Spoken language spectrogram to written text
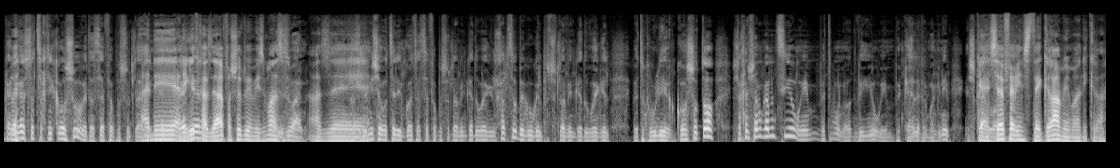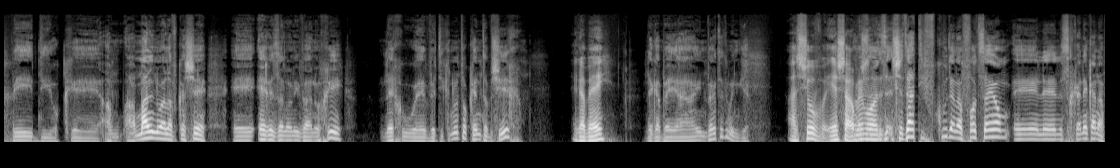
כנראה שאתה צריך לקרוא שוב את הספר פשוט להבין אני אני אגיד לך, זה היה פשוט במזמן. מזמן. אז אה, למי שרוצה לרכוש את הספר פשוט להבין כדורגל, חפשו בגוגל פשוט להבין כדורגל ותוכלו לרכוש אותו. יש לכם שם גם ציורים ותמונות ואיורים וכאלה ומגניב. כן, ספר. אינסטגרמי, מה נקרא. בדיוק. אה, עמלנו עליו קשה, אה, ארז אלוני ואנוכי. לכו ותקנו אותו, כן, תמשיך. לגבי? לגבי ה-inverted winger. אז שוב, יש הרבה מאוד... זה- שזה התפקוד הנפוץ היום אה, לשחקני כנף.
